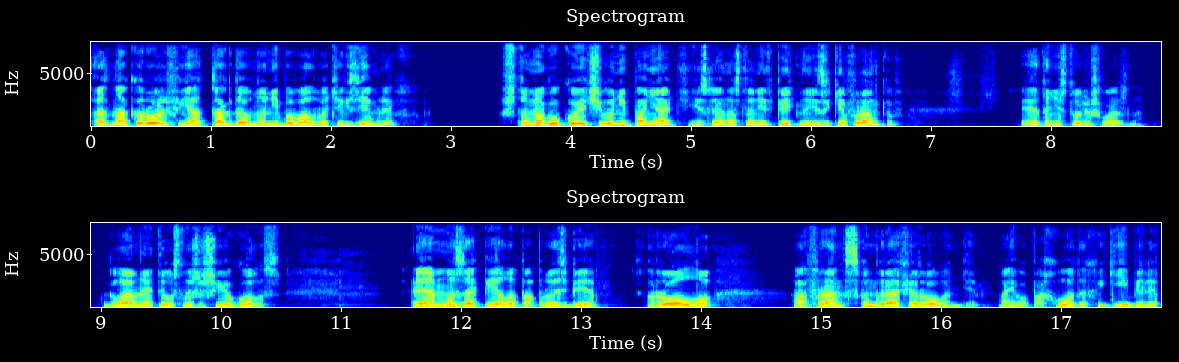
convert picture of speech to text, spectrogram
Однако, Рольф, я так давно не бывал в этих землях, что могу кое-чего не понять, если она станет петь на языке франков. Это не столь уж важно. Главное, ты услышишь ее голос. Эмма запела по просьбе Ролло о франкском графе Роланде, о его походах и гибели.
